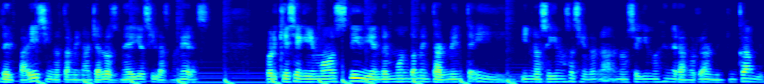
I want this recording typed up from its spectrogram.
del, país, sino también haya los medios y las maneras. Porque seguimos dividiendo el mundo mentalmente y, no seguimos haciendo nada, no seguimos generando realmente un cambio.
